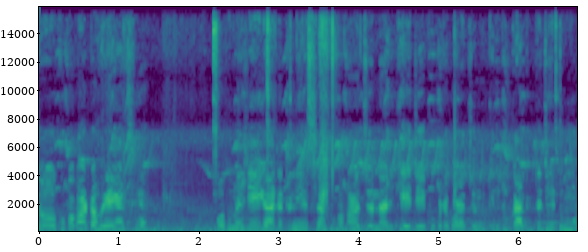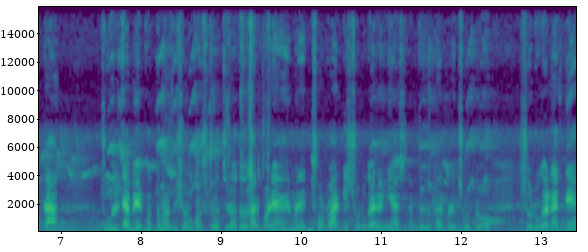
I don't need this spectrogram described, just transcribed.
তো কুপা করাটা হয়ে গেছে। প্রথমে যে এই গার্ডারটা নিয়েছিলাম খোপা করার জন্য আর কি, এই যে খোপাটা করার জন্য, কিন্তু গার্ডারটা যেহেতু মোটা, চুলটা বের করতে আমার ভীষণ কষ্ট হচ্ছিল। তো তারপরে মানে ছোট আর কি সরু গার্ডার নিয়ে আসলাম। তো তারপরে ছোট সরু গার্ডার দিয়ে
